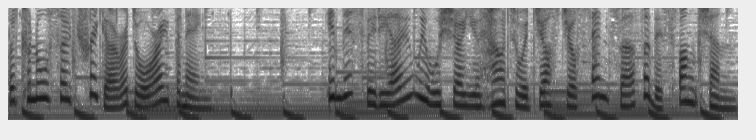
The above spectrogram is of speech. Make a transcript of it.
but can also trigger a door opening. In this video, we will show you how to adjust your sensor for this function.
